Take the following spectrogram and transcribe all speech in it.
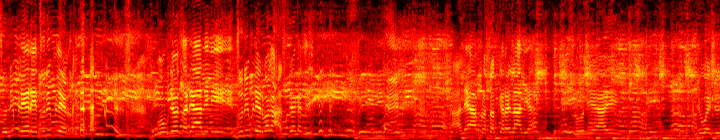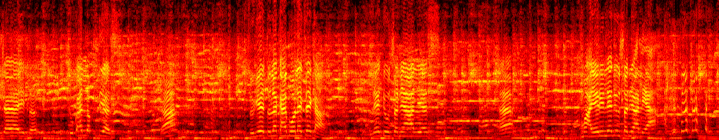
जुनी प्लेअर आहे जुनी प्लेअर खूप दिवसाने आलेली जुनी प्लेअर बघा हसते कशी. आल्या प्रसाद करायला आल्या. सोनी आहे. मी वैशूच्या आहे इथं. तू काय लपतीयस का सुगे तुला काय बोलायचंय का? लय दिवसाने आलीस हा? माहेरी लय दिवसांनी आल्या.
